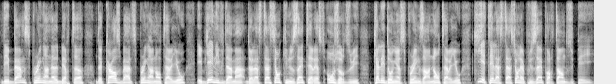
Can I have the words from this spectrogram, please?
des Banff Springs en Alberta, de Carlsbad Springs en Ontario et bien évidemment de la station qui nous intéresse aujourd'hui, Caledonia Springs en Ontario, qui était la station la plus importante du pays.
